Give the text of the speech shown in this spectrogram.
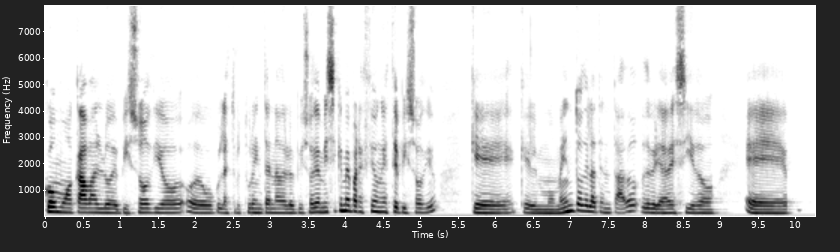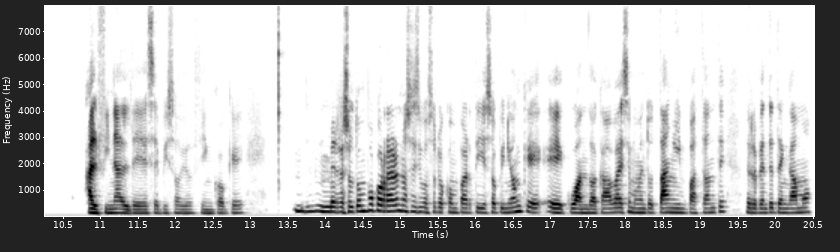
cómo acaban los episodios o la estructura interna de los episodios, a mí sí que me pareció en este episodio que, el momento del atentado debería haber sido eh, al final de ese episodio 5, que me resultó un poco raro, no sé si vosotros compartís esa opinión, que eh, cuando acaba ese momento tan impactante, de repente tengamos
